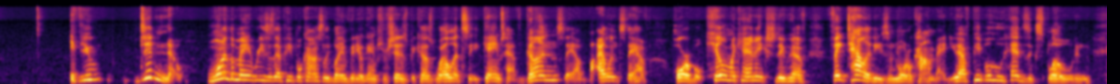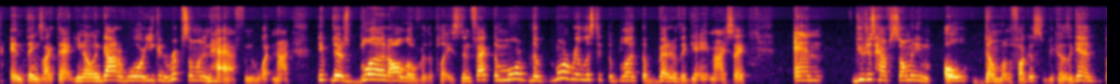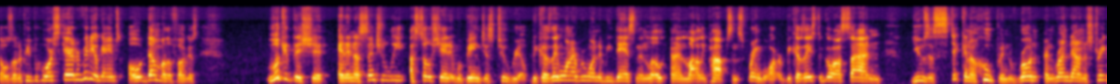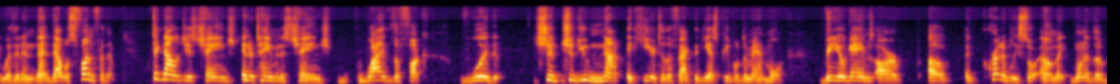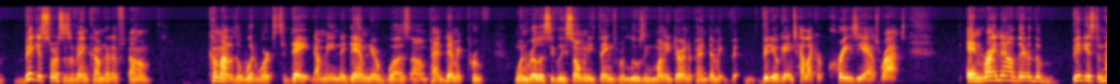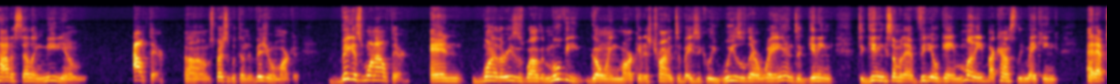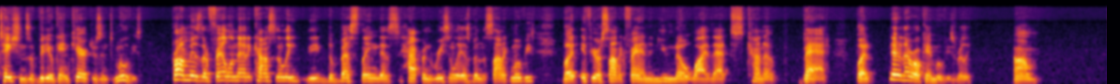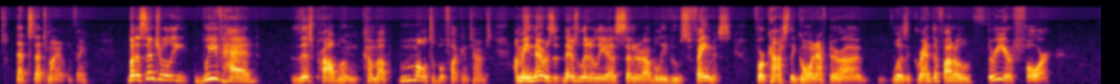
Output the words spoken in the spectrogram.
if you didn't know, one of the main reasons that people constantly blame video games for shit is because, well, let's see, games have guns, they have violence, they have horrible kill mechanics, You have fatalities in Mortal Kombat. You have people who heads explode and and things like that. You know, in God of War, you can rip someone in half and whatnot if there's blood all over the place. In fact, the more the more realistic the blood, the better the game, I say. And you just have so many old dumb motherfuckers because again, those are the people who are scared of video games, old dumb motherfuckers. Look at this shit and then essentially associate it with being just too real because they want everyone to be dancing in, lo- in lollipops and spring water because they used to go outside and use a stick and a hoop and run and run down the street with it and that, that was fun for them technology has changed, entertainment has changed. Why the fuck would should should you not adhere to the fact that yes, people demand more? Video games are uh, incredibly so um, one of the biggest sources of income that have um, come out of the woodworks to date. I mean, they damn near was um, pandemic proof when realistically so many things were losing money during the pandemic. V- video games had like a crazy ass rise, and right now they're the biggest and hottest selling medium out there um, especially within the visual market. Biggest one out there. And one of the reasons why the movie going market is trying to basically weasel their way into getting to getting some of that video game money by constantly making adaptations of video game characters into movies. Problem is they're failing at it constantly. The, the best thing that's happened recently has been the Sonic movies. But if you're a Sonic fan, then you know why that's kind of bad. But they're, they're okay movies, really. Um, that's that's my own thing. But essentially, we've had this problem come up multiple fucking times. I mean, there was there's literally a senator I believe who's famous for constantly going after uh was Grand Theft Auto 3 or 4.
